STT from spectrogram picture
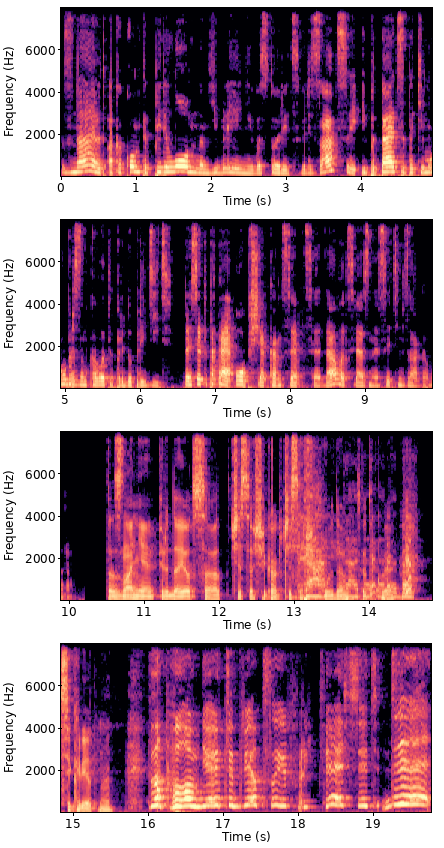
знают о каком-то переломном явлении в истории цивилизации и пытаются таким образом кого-то предупредить. То есть это такая общая концепция, да, вот связанная с этим заговором. Это знание передается от часовщика к часовщику, да, да, да, да такое да, да, да. секретное. Запомни эти две цифры. Десять, де...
